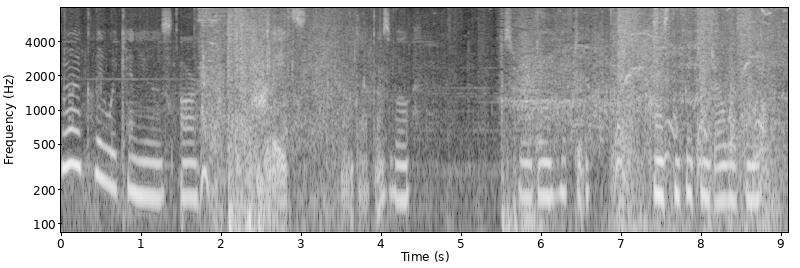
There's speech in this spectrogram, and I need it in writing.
Likely we can use our blades for that as well. So we don't have to constantly change our weapon.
